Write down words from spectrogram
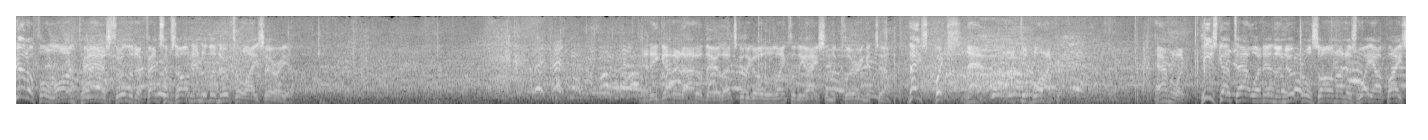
Beautiful long pass through the defensive zone into the neutralize area. And he got it out of there. That's going to go the length of the ice on the clearing attempt. Nice quick snap off the blocker. Hamrlik, he's got that one in the neutral zone on his way up ice.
